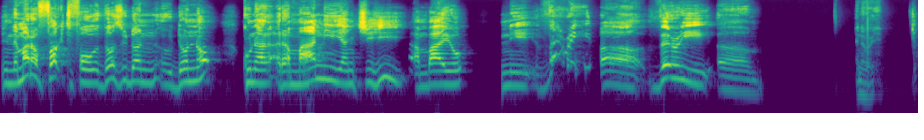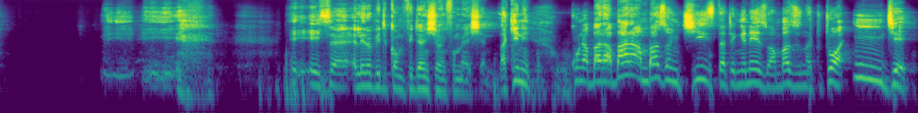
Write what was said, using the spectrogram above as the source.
in the matter of fact for those who don't, who don't know kuna ramani ya nchi hii ambayo ni very uh, very um, anyway it's a, little bit confidential information. Lakini kuna barabara ambazo nchi hii zitatengenezwa ambazo zinatutoa nje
